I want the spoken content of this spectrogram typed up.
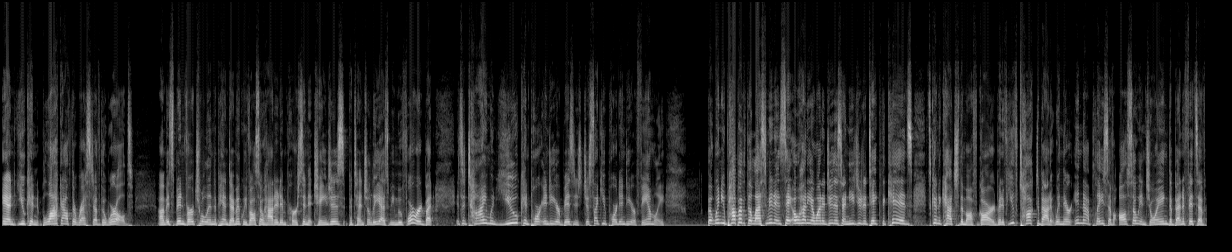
and you can block out the rest of the world. Um, it's been virtual in the pandemic. We've also had it in person. It changes potentially as we move forward, but it's a time when you can pour into your business just like you poured into your family. But when you pop up at the last minute and say, Oh, honey, I want to do this, I need you to take the kids, it's going to catch them off guard. But if you've talked about it when they're in that place of also enjoying the benefits of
